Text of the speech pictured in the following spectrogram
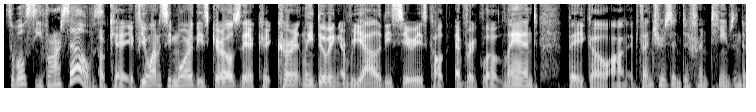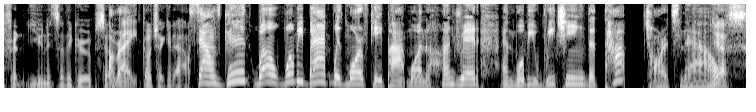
so we'll see for ourselves. Okay, if you want to see more of these girls, they're cu- currently doing a reality series called Everglow Land. They go on adventures in different teams and different units of the group. So All right. go check it out. Sounds good. Well, we'll be back with more of K-pop 100 and we'll be reaching the top charts now. Yes.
